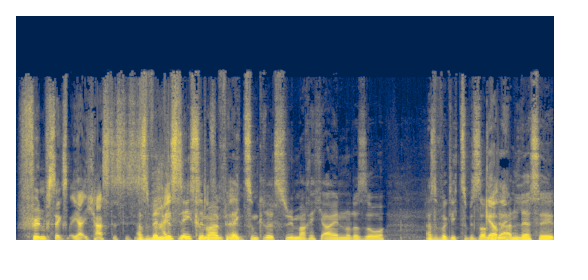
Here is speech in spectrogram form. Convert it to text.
fünf, sechs, ja, ich hasse das. Also wenn wir das nächste Mal vielleicht zum Grillstream mache ich einen oder so. Also wirklich zu besonderen Gerne. Anlässe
